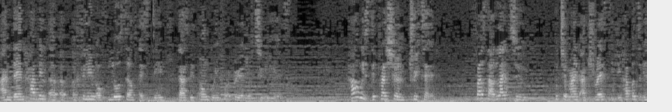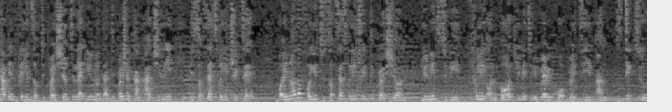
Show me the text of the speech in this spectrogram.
and then having a, a, a feeling of low self-esteem that has been ongoing for a period of two years. How is depression treated? First, I'd like to put your mind at rest if you happen to be having feelings of depression to let you know that depression can actually be successfully treated. But in order for you to successfully treat depression, you need to be fully on board, you need to be very cooperative and stick to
